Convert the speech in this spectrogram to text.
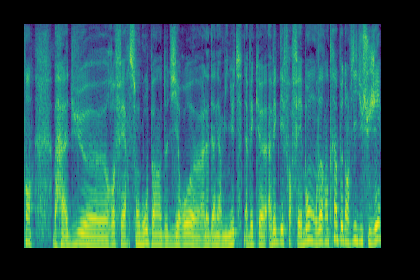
bah, a dû euh, refaire son groupe hein, de Giro à la dernière minute avec, avec des forfaits. Bon, on va rentrer un peu dans le vif du sujet.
